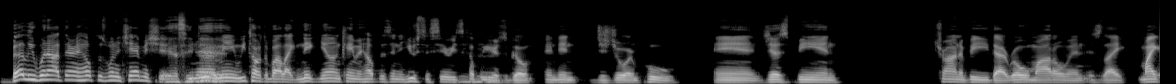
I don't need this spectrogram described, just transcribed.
Belly went out there and helped us win a championship. Yes, he you know what I mean? We talked about like Nick Young came and helped us in the Houston series a couple Mhm. years ago, and then just Jordan Poole and just being trying to be that role model. And it's like Mike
